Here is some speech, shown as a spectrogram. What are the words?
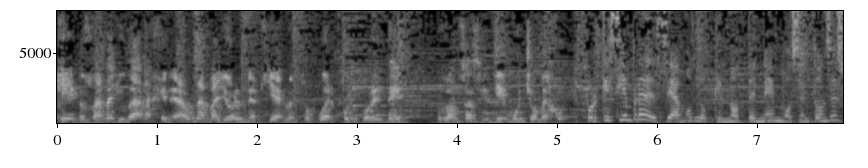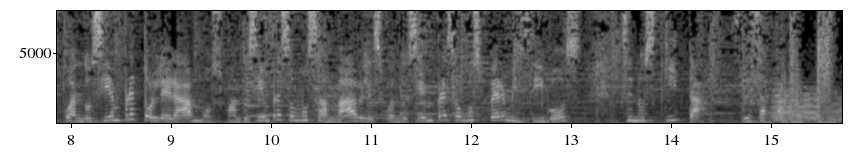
que nos van a ayudar a generar una mayor energía en nuestro cuerpo y por ende nos vamos a sentir mucho mejor. Porque siempre deseamos lo que no tenemos. Entonces cuando siempre toleramos, cuando siempre somos amables, cuando siempre somos permisivos, se nos quita esa parte.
